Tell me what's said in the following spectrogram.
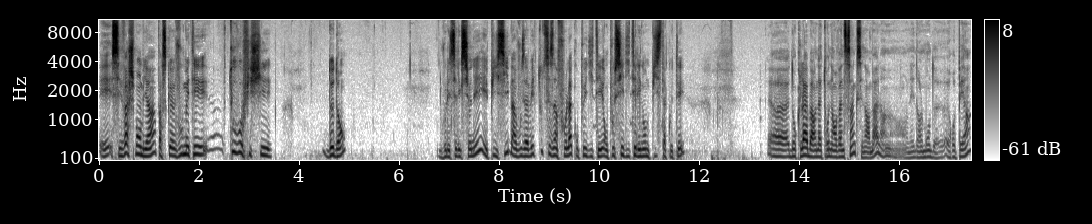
et c'est vachement bien parce que vous mettez tous vos fichiers dedans. Vous les sélectionnez et puis ici, ben, vous avez toutes ces infos-là qu'on peut éditer. On peut aussi éditer les noms de pistes à côté. Euh, donc là, ben, on a tourné en 25, c'est normal, hein. on est dans le monde euh, européen.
